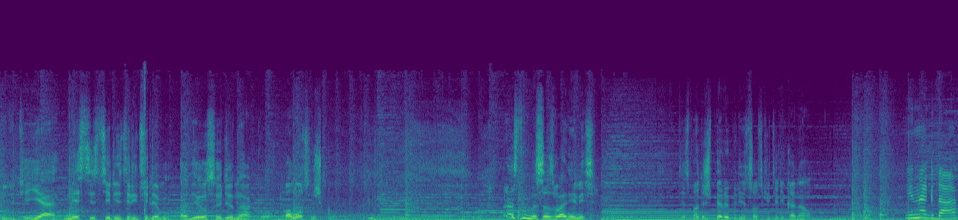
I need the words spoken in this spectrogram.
Видите, я вместе с телезрителем оделся одинаково, полосочку. Раз мы созвонились. Ты смотришь первый Приднестровский телеканал? Иногда.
